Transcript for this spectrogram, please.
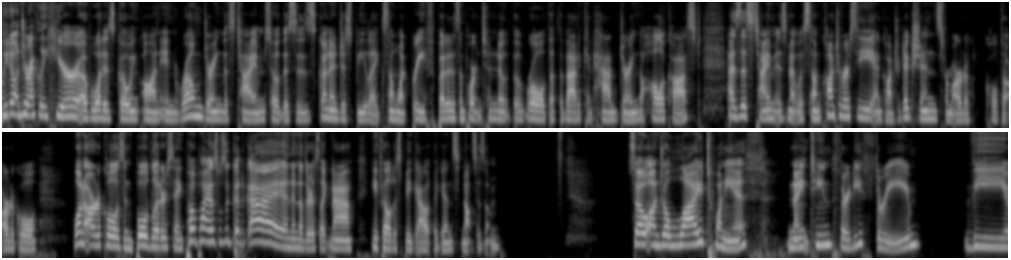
We don't directly hear of what is going on in Rome during this time, so this is going to just be like somewhat brief, but it is important to note the role that the Vatican had during the Holocaust, as this time is met with some controversy and contradictions from article to article. One article is in bold letters saying Pope Pius was a good guy, and another is like, nah, he failed to speak out against Nazism. So on July 20th, 1933, the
